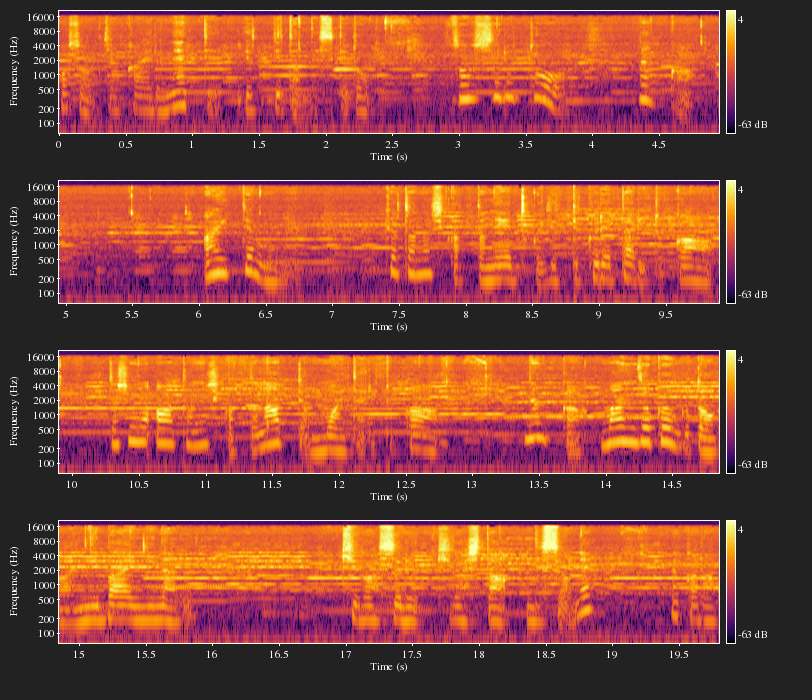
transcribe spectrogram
こそじゃあ帰るねって言ってたんですけどそうするとなんか相手も「今日楽しかったね」とか言ってくれたりとか私もああ楽しかったなって思えたりとかなんか満足度が2倍になる気がする気がしたんですよね。だから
